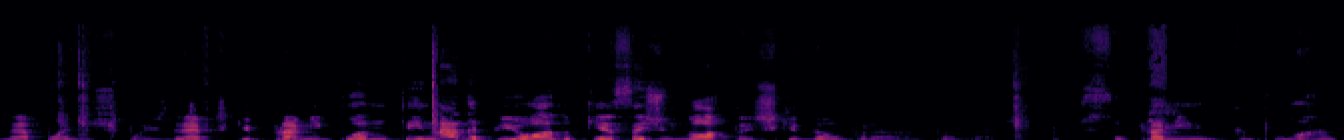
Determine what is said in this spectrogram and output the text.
né, pós, pós-draft que, para mim, pô, não tem nada pior do que essas notas que dão para o draft. Para mim, porra,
